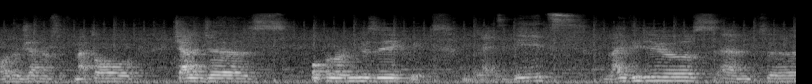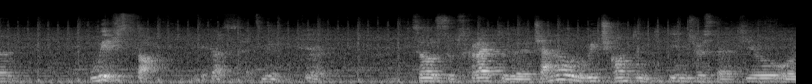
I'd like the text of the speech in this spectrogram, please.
other genres of metal, challenges, popular music with blast beats, live videos and uh, weird stuff, because that's me. Yeah. So subscribe to the channel, which content interested you or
